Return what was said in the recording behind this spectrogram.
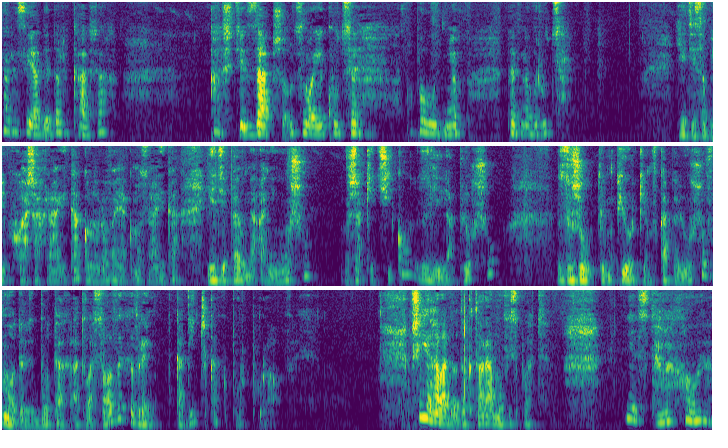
Zaraz jadę do lekarza. Każcie zaprząc moje kuce po południu. Pewno wrócę. Jedzie sobie pchła szachrajka, kolorowa jak mozaika. Jedzie pełna animuszu, w żakieciku z lila pluszu, z żółtym piórkiem w kapeluszu, w modrych butach atłasowych, w rękawiczkach purpurowych. Przyjechała do doktora, mówi z płaczem. Jestem chora.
